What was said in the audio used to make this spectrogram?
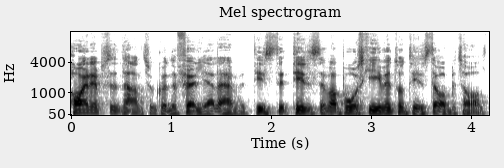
ha en representant som kunde följa det här tills det, tills det var påskrivet och tills det var betalt.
